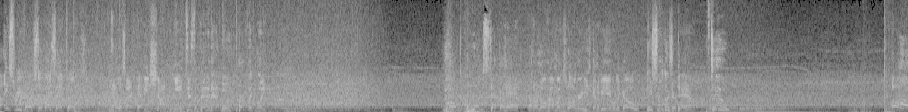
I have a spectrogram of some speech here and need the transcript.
Nice reversal by Santos. That was a heavy shot. He anticipated that move perfectly. York one step ahead. I don't know how much longer he's going to be able to go. His shoulders are down. Two. Oh,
